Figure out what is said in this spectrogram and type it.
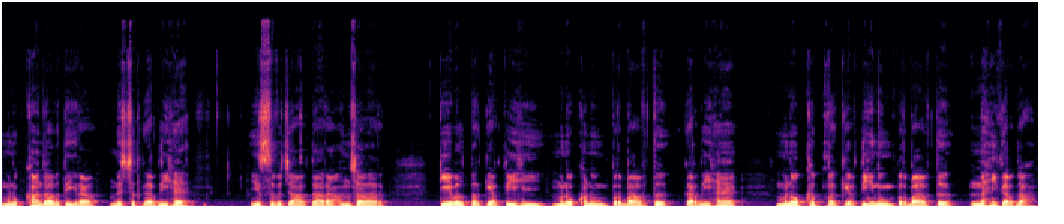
ਮਨੁੱਖਾਂ ਦਾ ਵਤੀਰਾ ਨਿਸ਼ਚਿਤ ਕਰਦੀ ਹੈ। ਇਸ ਵਿਚਾਰਧਾਰਾ ਅਨੁਸਾਰ ਕੇਵਲ ਪ੍ਰਕਿਰਤੀ ਹੀ ਮਨੁੱਖ ਨੂੰ ਪ੍ਰਭਾਵਿਤ ਕਰਦੀ ਹੈ। ਮਨੁੱਖ ਪ੍ਰਕਿਰਤੀ ਨੂੰ ਪ੍ਰਭਾਵਿਤ ਨਹੀਂ ਕਰਦਾ।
